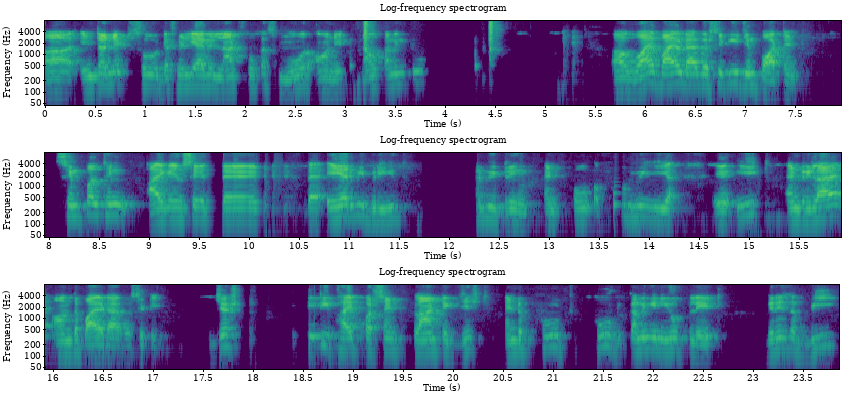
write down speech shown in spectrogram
uh, internet. So definitely I will not focus more on it. Now coming to uh, why biodiversity is important. Simple thing I can say that the air we breathe, we drink and food we uh, eat and rely on the biodiversity. Just 85% plant exist and the food food coming in your plate, there is a bee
